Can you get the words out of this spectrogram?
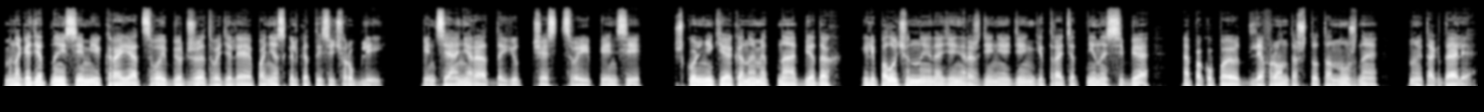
Многодетные семьи краят свой бюджет, выделяя по несколько тысяч рублей. Пенсионеры отдают часть своей пенсии, школьники экономят на обедах или полученные на день рождения деньги тратят не на себя, а покупают для фронта что-то нужное, ну и так далее.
